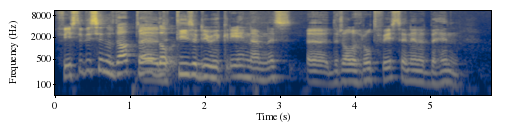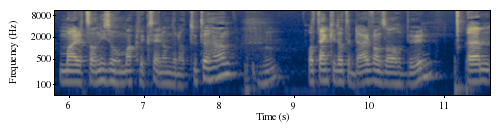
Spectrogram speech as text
feesteditie inderdaad. Eh, dat- De teaser die we gekregen hebben is... er zal een groot feest zijn in het begin. Maar het zal niet zo gemakkelijk zijn om er naartoe te gaan. Mhm. Wat denk je dat er daarvan zal gebeuren? Ehm,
